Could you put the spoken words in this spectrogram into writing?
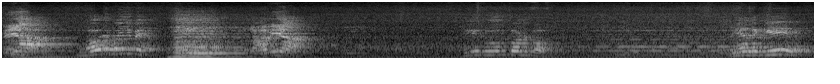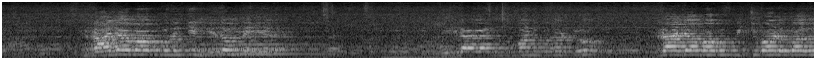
ప్రియా రావియా. మీరు ఊరుకోండి బాబు. వీళ్ళకి రాజాబాబు గురించి నిజం తెలియదు మీలాగా నువ్వు అనుకున్నట్టు రాజాబాబు పిచ్చివాడు కాదు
